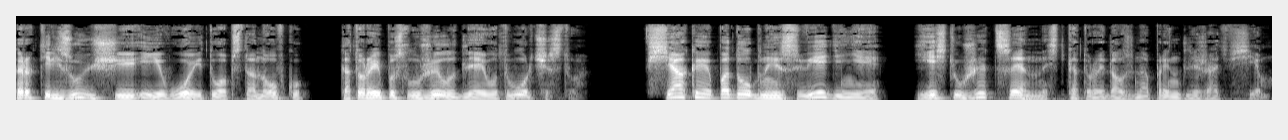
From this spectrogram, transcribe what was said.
характеризующее и его, и ту обстановку, которая послужила для его творчества, всякое подобное сведение есть уже ценность, которая должна принадлежать всем.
